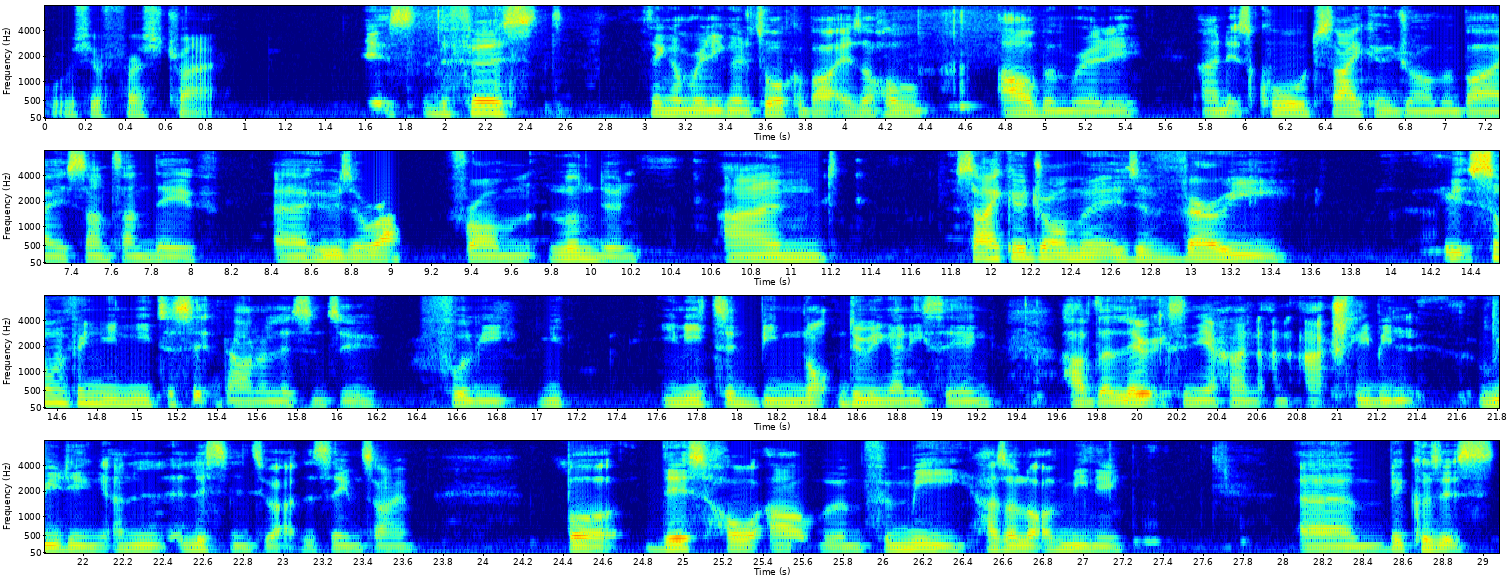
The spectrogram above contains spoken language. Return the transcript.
What was your first track? It's the first thing I'm really going to talk about is a whole album, really, and it's called Psychodrama by Santan Dave, uh, who's a rapper from London. And Psychodrama is a very, it's something you need to sit down and listen to fully. You you need to be not doing anything, have the lyrics in your hand, and actually be reading and listening to it at the same time. But this whole album, for me, has a lot of meaning um, because it's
